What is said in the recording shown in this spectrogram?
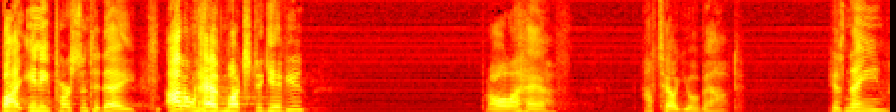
by any person today. I don't have much to give you, but all I have I'll tell you about. His name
